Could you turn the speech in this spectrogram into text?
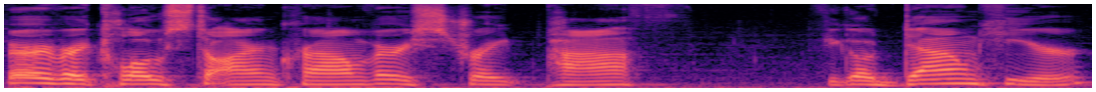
Very, very close to Iron Crown. Very straight path. If you go down here,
